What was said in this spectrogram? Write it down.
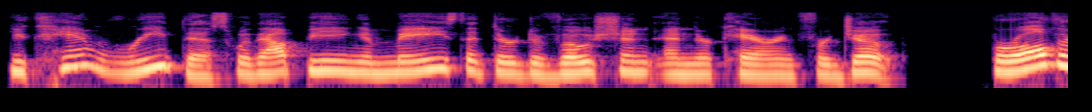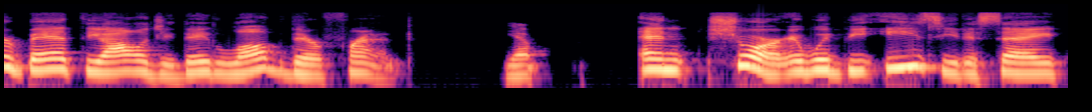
you can't read this without being amazed at their devotion and their caring for Job. For all their bad theology, they love their friend. Yep. And sure, it would be easy to say,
